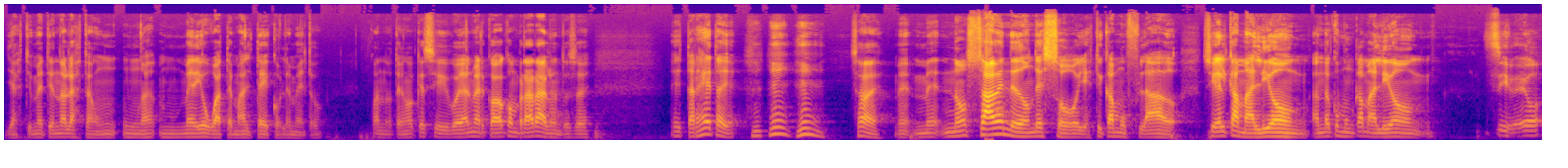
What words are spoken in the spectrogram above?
Ya estoy metiéndole hasta un, un- un medio guatemalteco, le meto. Cuando tengo que, si voy al mercado a comprar algo, entonces... eh, tarjeta, y- ¿sabes? Me- me- no saben de dónde soy, estoy camuflado. Soy el camaleón, ando como un camaleón. Si veo,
